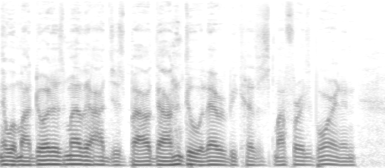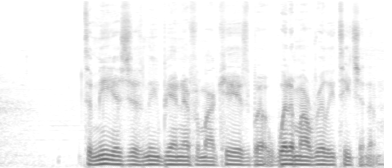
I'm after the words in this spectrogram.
And with my daughter's mother, I just bow down and do whatever because it's my firstborn and to me, it's just me being there for my kids, but what am I really teaching them?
